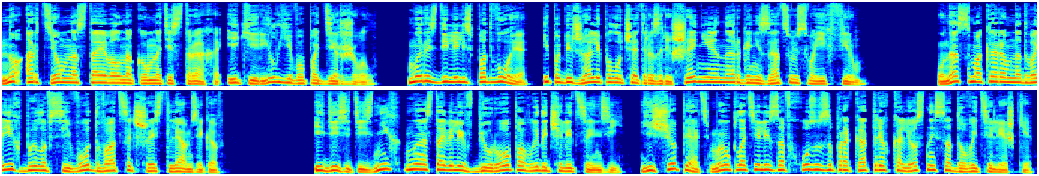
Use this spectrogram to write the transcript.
но Артем настаивал на комнате страха, и Кирилл его поддерживал. Мы разделились по двое и побежали получать разрешение на организацию своих фирм. У нас с Макаром на двоих было всего 26 лямзиков, и 10 из них мы оставили в бюро по выдаче лицензий. Еще 5 мы уплатили за вхозу за прокат трехколесной садовой тележки.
